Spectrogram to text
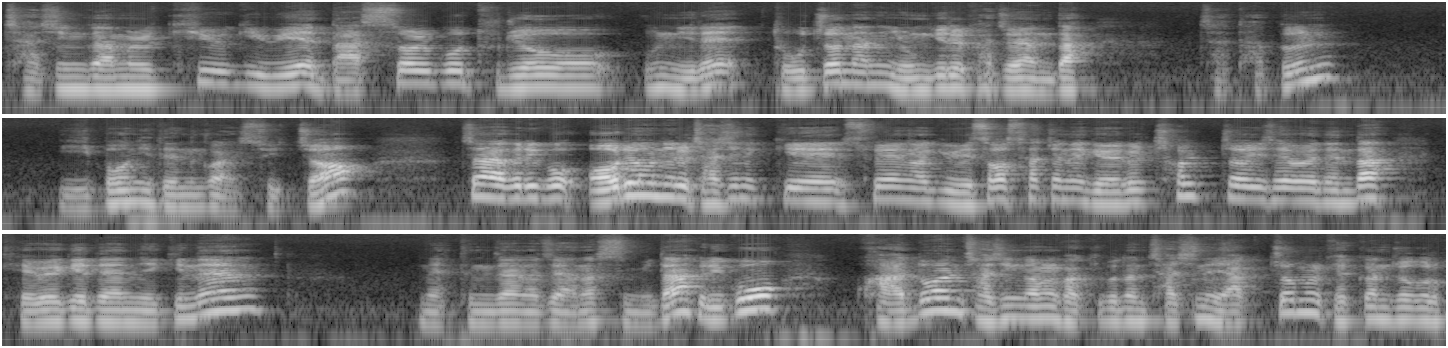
자신감을 키우기 위해 낯설고 두려운 일에 도전하는 용기를 가져야 한다. 자, 답은 2번이 되는 거 알 수 있죠? 자, 그리고 어려운 일을 자신있게 수행하기 위해서 사전의 계획을 철저히 세워야 된다. 계획에 대한 얘기는 네, 등장하지 않았습니다. 그리고 과도한 자신감을 갖기보단 자신의 약점을 객관적으로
